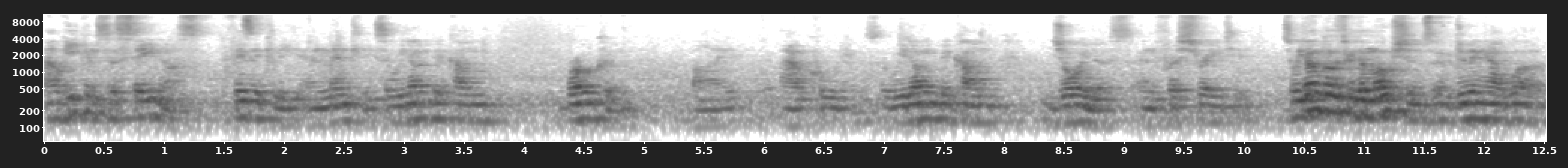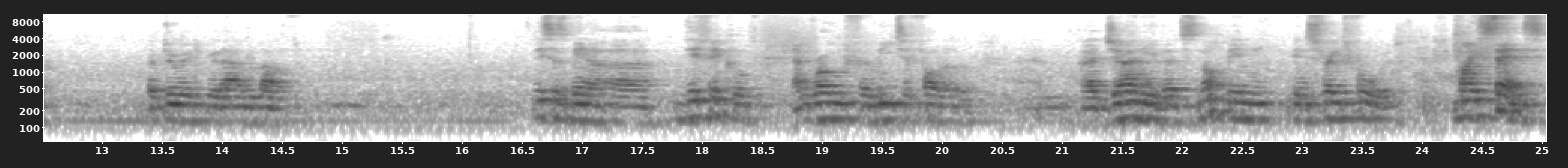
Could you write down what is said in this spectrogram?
How he can sustain us physically and mentally so we don't become broken by our calling, so we don't become joyless and frustrated. So we don't go through the motions of doing our work, but do it without love. This has been a, a difficult road for me to follow, um, a journey that's not been, been straightforward. My sense,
